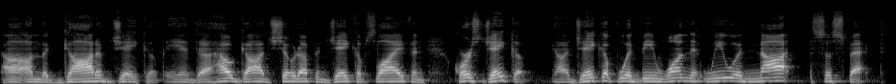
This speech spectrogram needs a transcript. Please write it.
uh, on the God of Jacob and uh, how God showed up in Jacob's life. And of course, Jacob. Uh, Jacob would be one that we would not suspect.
